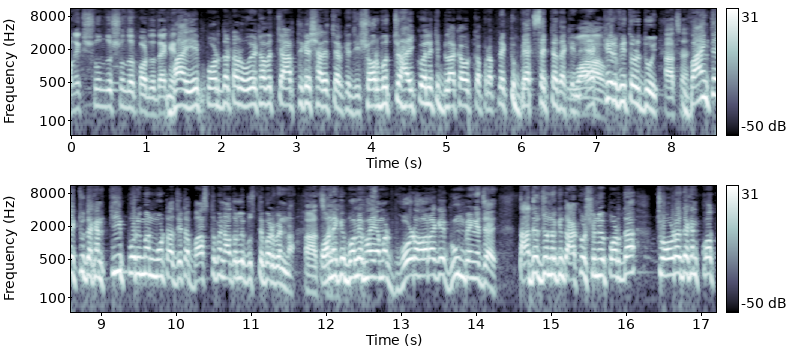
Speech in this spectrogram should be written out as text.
অনেক সুন্দর সুন্দর পর্দা দেখেন। ভাই এই পর্দাটার ওয়েট হবে চার থেকে সাড়ে চার কেজি। সর্বোচ্চ হাই কোয়ালিটি ব্ল্যাক আউট কাপড়। আপনি একটু ব্যাক সাইডটা দেখেন. একের ভিতর দুই। আচ্ছা। বাইংটা একটু দেখেন কি পরিমাণ মোটা যেটা বাস্তবে না ধরলে বুঝতে পারবেন না। আচ্ছা। অনেকে বলে ভাই আমার ভোর হওয়ার আগে ঘুম ভেঙে যায়। তাদের জন্য কিন্তু আকর্ষণীয় পর্দা। চওড়া দেখেন কত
